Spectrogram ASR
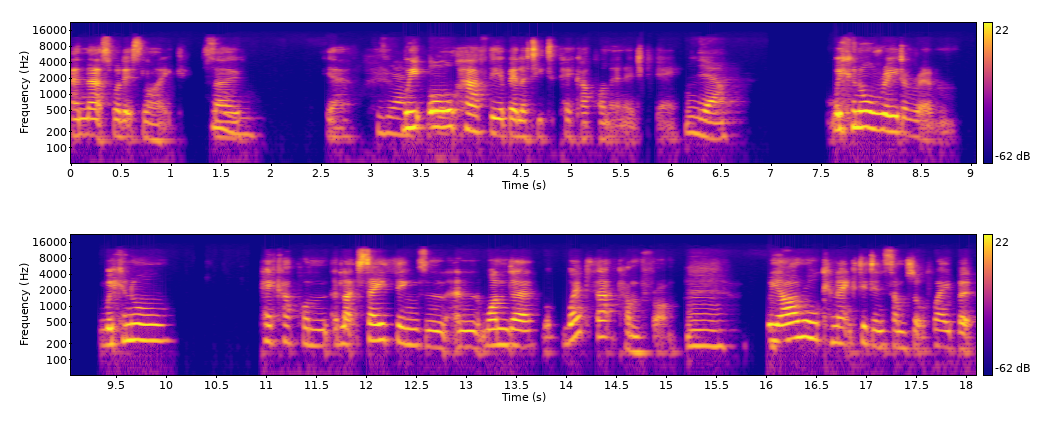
And that's what it's like. So, mm. yeah. yeah. We all have the ability to pick up on energy. Yeah. We can all read a room. We can all pick up on like say things and, and wonder where did that come from? Mm. we are all connected in some sort of way but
